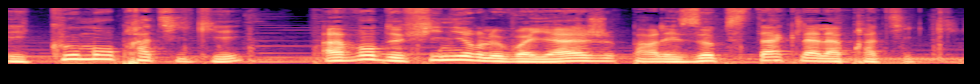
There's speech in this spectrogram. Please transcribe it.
et comment pratiquer avant de finir le voyage par les obstacles à la pratique.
